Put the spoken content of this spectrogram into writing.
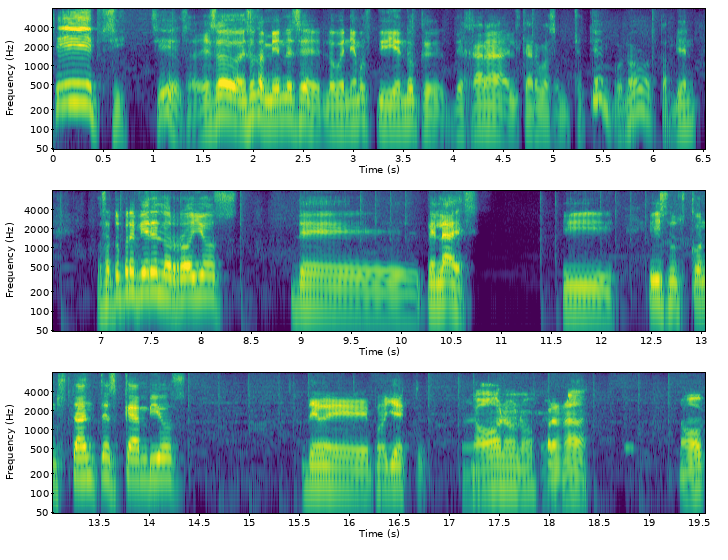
Sí, sí, sí. O sea, eso, eso también les, eh, lo veníamos pidiendo que dejara el cargo hace mucho tiempo, ¿no? También. O sea, tú prefieres los rollos de Peláez y, y sus constantes cambios de proyectos. No, no, no, para nada. No,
